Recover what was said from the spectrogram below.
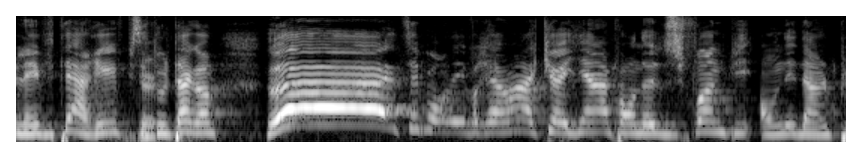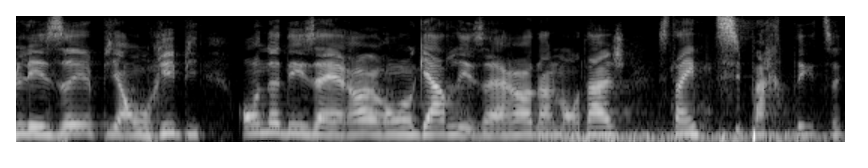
l'invité arrive, puis c'est Ok. tout le temps comme Hey! Tu sais, puis on est vraiment accueillant, puis on a du fun, puis on est dans le plaisir, puis on rit, puis on a des erreurs, on regarde les erreurs dans le montage. C'est un petit party, tu sais.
